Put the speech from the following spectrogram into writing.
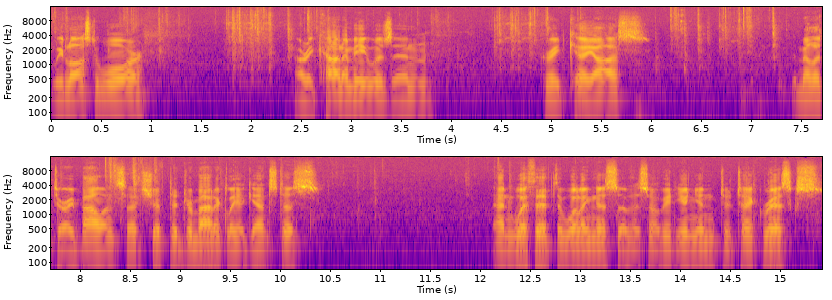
We lost a war. Our economy was in great chaos. The military balance had shifted dramatically against us. And with it, the willingness of the Soviet Union to take risks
